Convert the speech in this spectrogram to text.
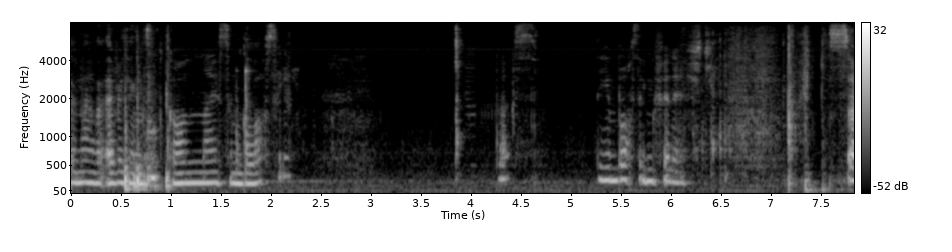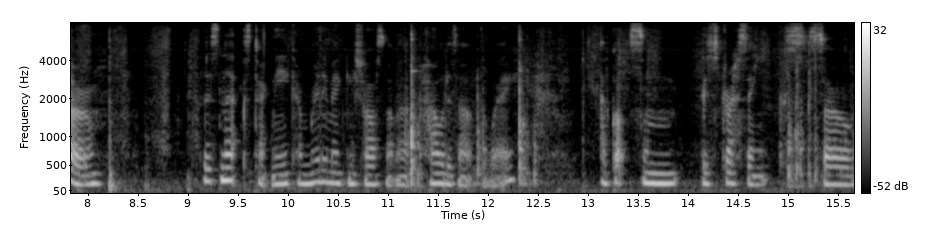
so now that everything's gone nice and glossy, that's the embossing finished. So, this next technique, I'm really making sure that that powder's out of the way. I've got some distress inks, so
